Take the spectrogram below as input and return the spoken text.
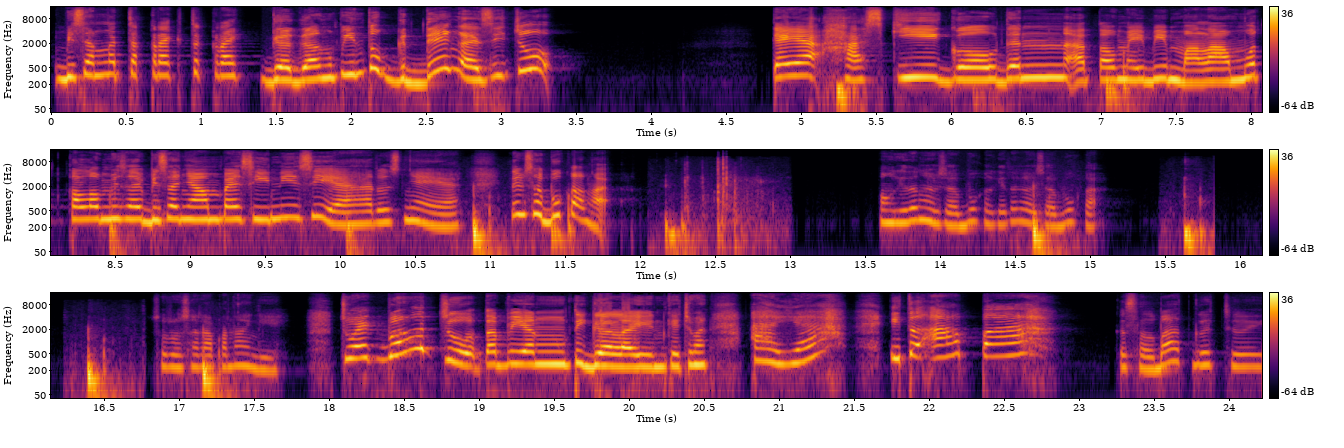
bisa ngecekrek-cekrek gagang pintu gede nggak sih, Cuk? kayak husky, golden atau maybe malamut kalau misalnya bisa nyampe sini sih ya harusnya ya. Kita bisa buka nggak? Oh kita nggak bisa buka, kita nggak bisa buka. Suruh sarapan lagi. Cuek banget cu, tapi yang tiga lain kayak cuman ayah itu apa? Kesel banget gue cuy.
